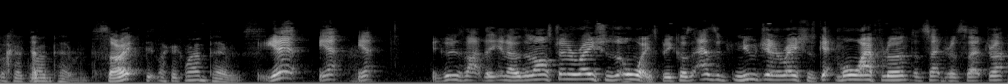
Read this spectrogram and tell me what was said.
Like a grandparent. sorry? A bit like a grandparents. Yeah, yeah, yeah. It's like the, you know, the last generations always, because as the new generations get more affluent, etc., etc.,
